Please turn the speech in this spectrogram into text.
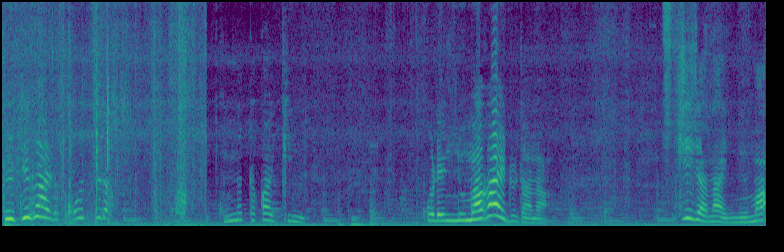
手違いだこっちだ。こんな高い木に。これ沼ガエルだな。土じゃない沼。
